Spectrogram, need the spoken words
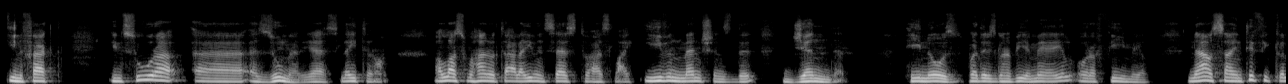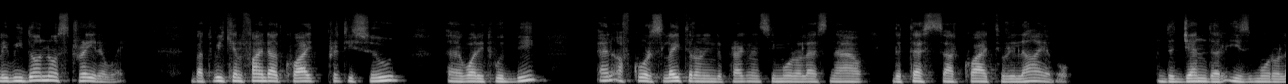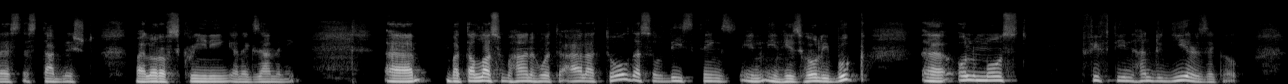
In fact in Surah uh, Az-Zumar, yes, later on, Allah subhanahu wa ta'ala even says to us, like, even mentions the gender. He knows whether it's going to be a male or a female. Now, scientifically, we don't know straight away, but we can find out quite pretty soon uh, what it would be. And of course, later on in the pregnancy, more or less now, the tests are quite reliable. The gender is more or less established by a lot of screening and examining. Uh, but Allah subhanahu wa ta'ala told us of these things in, in His holy book uh, almost 1500 years ago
